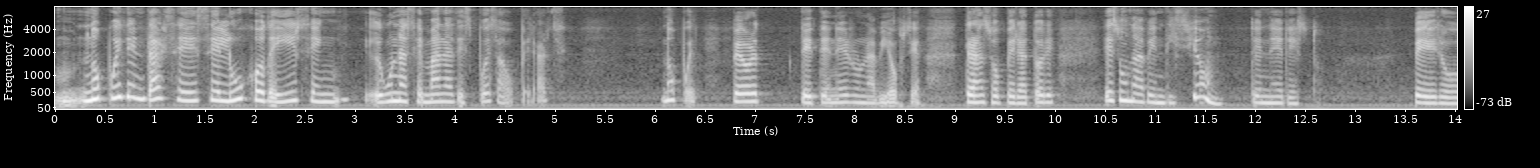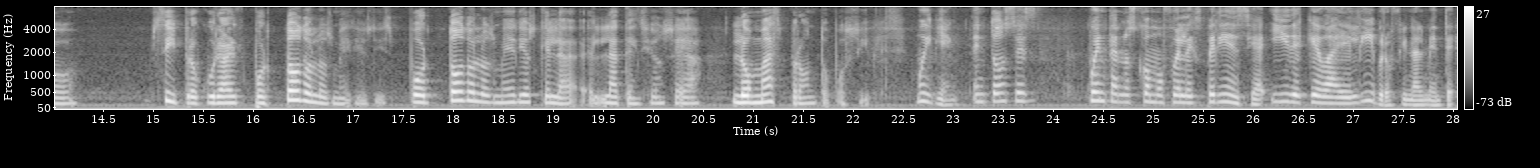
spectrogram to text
no pueden darse ese lujo de irse en una semana después a operarse. No pueden. Peor de tener una biopsia transoperatoria. Es una bendición tener esto. Pero sí, procurar por todos los medios, por todos los medios que la, la atención sea lo más pronto posible. Muy bien, entonces cuéntanos cómo fue la experiencia y de qué va el libro finalmente.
